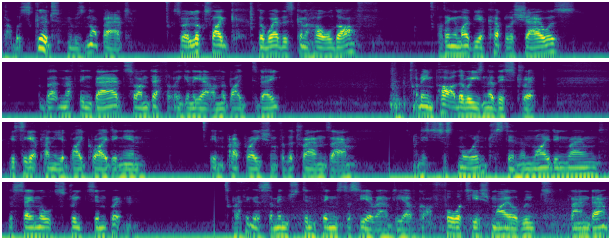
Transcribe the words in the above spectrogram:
That was good. It was not bad. So it looks like the weather's going to hold off. I think it might be a couple of showers but nothing bad. So I'm definitely going to get on the bike today. I mean, part of the reason of this trip is to get plenty of bike riding in, in preparation for the Trans Am. And it's just more interesting than riding around the same old streets in Britain. I think there's some interesting things to see around here. I've got a 40-ish mile route planned out.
